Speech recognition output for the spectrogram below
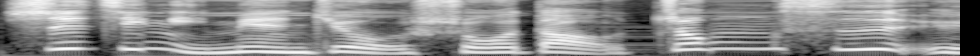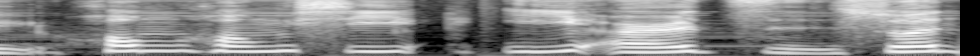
诗经》里面就有说到“螽斯与轰轰兮，以尔子孙”。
